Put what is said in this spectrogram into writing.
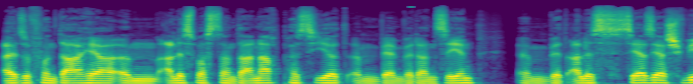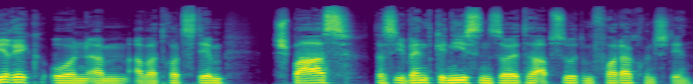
Also von daher, ähm, alles, was dann danach passiert, ähm, werden wir dann sehen. Ähm, wird alles sehr, sehr schwierig und ähm, aber trotzdem Spaß, das Event genießen sollte absolut im Vordergrund stehen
